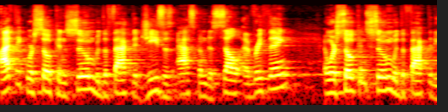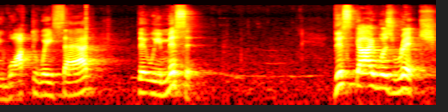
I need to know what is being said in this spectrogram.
I think we're so consumed with the fact that Jesus asked him to sell everything, and we're so consumed with the fact that he walked away sad that we miss it. This guy was rich.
